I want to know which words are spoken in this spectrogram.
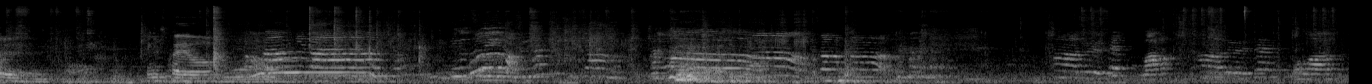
아, 네. 생일 축하해요. 감사합니다. 이거 저희 하나, 둘, 셋, 와. 하나, 둘, 셋, 와.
